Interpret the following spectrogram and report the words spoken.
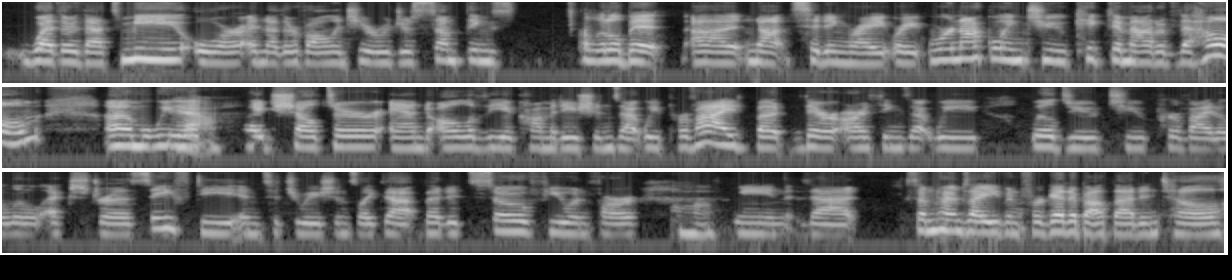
whether that's me or another volunteer, or just something's a little bit uh, not sitting right right we're not going to kick them out of the home um, we yeah. will provide shelter and all of the accommodations that we provide but there are things that we will do to provide a little extra safety in situations like that but it's so few and far uh-huh. between that sometimes i even forget about that until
